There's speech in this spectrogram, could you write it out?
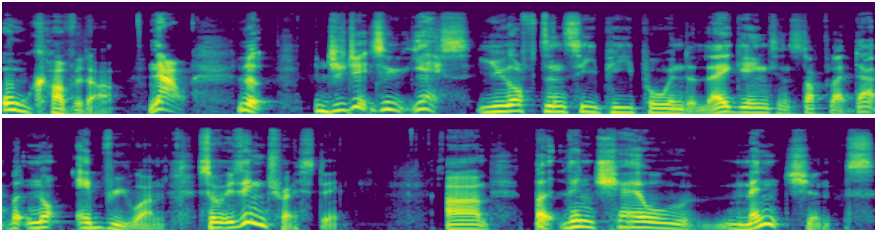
all covered up. Now, look, jiu-jitsu, yes, you often see people in the leggings and stuff like that, but not everyone. So it's interesting. Um, but then Chael mentions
